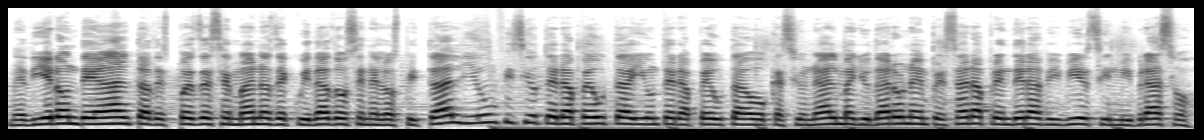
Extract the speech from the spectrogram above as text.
Me dieron de alta después de semanas de cuidados en el hospital y un fisioterapeuta y un terapeuta ocasional me ayudaron a empezar a aprender a vivir sin mi brazo.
